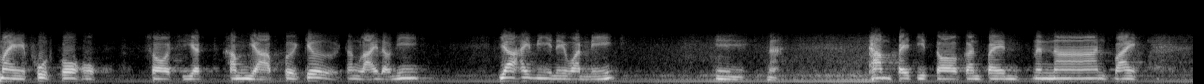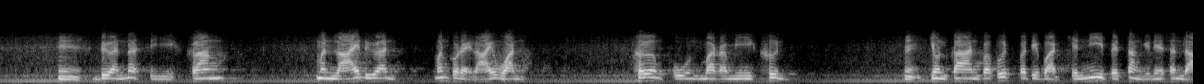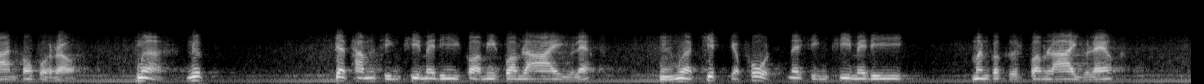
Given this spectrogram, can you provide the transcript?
ไม่พูดโกหกส่อเสียดคำหยาบเพ้อเจ้อทั้งหลายเหล่านี้ อย่าให้มีในวันนี้นี่นะทำไปติดต่อกันไปนานๆไปเดือนละสี่ครั้ง มันหลายเดือน มันก็ได้หลายวัน เพิ่มพูนบารมีขึ้นจนการประพฤติปฏิบัติเช่นนี้ไปตั้งอยู่ในสันดานของพวกเรา เมื่อนึกจะทำสิ่งที่ไม่ดีก็มีความละอายอยู่แล้ว เมื่อคิดจะพูดในสิ่งที่ไม่ดี มันก็เกิดความลายอยู่แล้ว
